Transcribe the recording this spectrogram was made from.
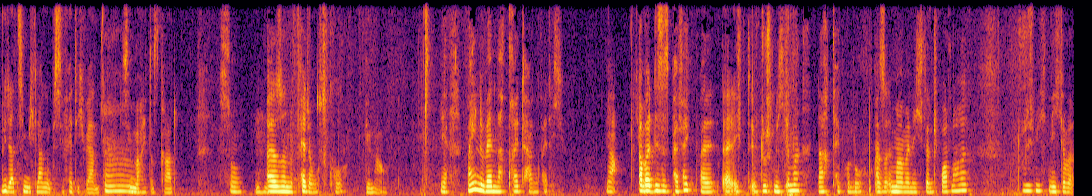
wieder ziemlich lange, bis sie fettig werden. Ah. Deswegen mache ich das gerade. So. Also so eine Fettungskur. Genau. Ja, meine werden nach drei Tagen fertig. Ja. Aber das ist perfekt, weil äh, ich dusche mich immer nach Taekwondo. Also immer, wenn ich dann Sport mache, dusche ich mich. Nee, ich glaube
